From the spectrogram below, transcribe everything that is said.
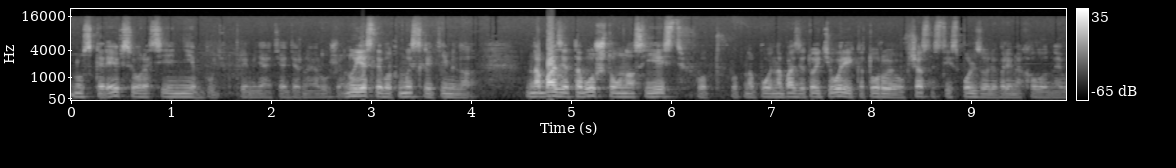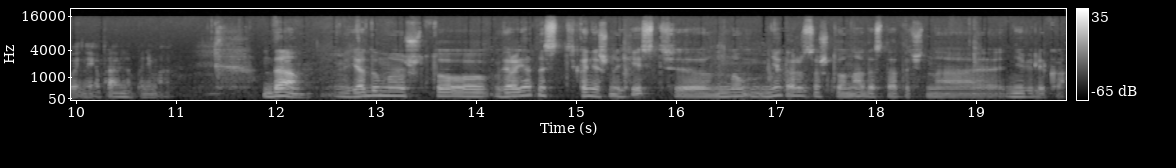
ну, скорее всего, Россия не будет применять ядерное оружие. Ну, если вот мыслить именно на базе того, что у нас есть, вот, вот на, на базе той теории, которую, в частности, использовали во время Холодной войны, я правильно понимаю? Да, я думаю, что вероятность, конечно, есть, э, но мне кажется, что она достаточно невелика.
